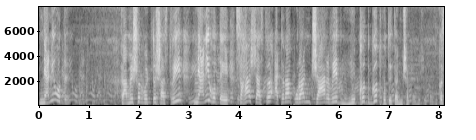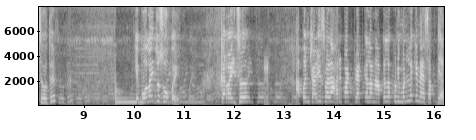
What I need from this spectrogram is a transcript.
ज्ञानी होते. रामेश्वर भट्ट शास्त्री ज्ञानी होते. सहा शास्त्र अठरा पुराण चार वेद मुखदगत होते त्यांच्या. कसे होते? हे बोलायचं सोपं आहे. करायचं? आपण चाळीस वेळा हरिपाठ पॅट केला ना आपल्याला कोणी म्हणलं की नाही सप्त्यात?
